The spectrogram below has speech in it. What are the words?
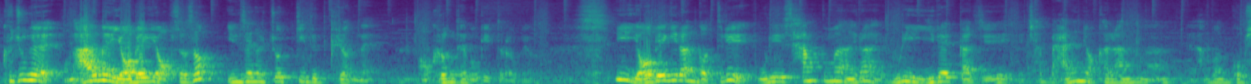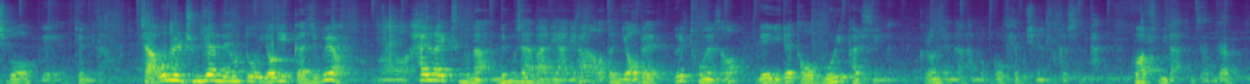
그 중에 마음에 여백이 없어서 인생을 쫓기듯 그렸네. 어, 그런 대목이 있더라고요. 이 여백이라는 것들이 우리 삶뿐만 아니라 우리 일에까지 참 많은 역할을 하는구나 네, 한번 곱씹어보게 됩니다. 자 오늘 준비한 내용 또 여기까지고요. 어, 하이라이트 문화 능사만이 아니라 어떤 여백을 통해서 내 일에 더 몰입할 수 있는 그런 생각 한번 꼭 해보시면 좋겠습니다. 고맙습니다. 감사합니다.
